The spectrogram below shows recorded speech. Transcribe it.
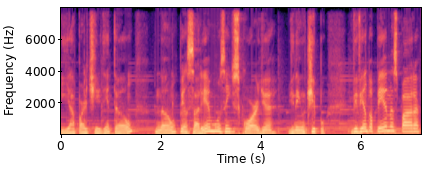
E a partir de então não pensaremos em discórdia de nenhum tipo, vivendo apenas para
